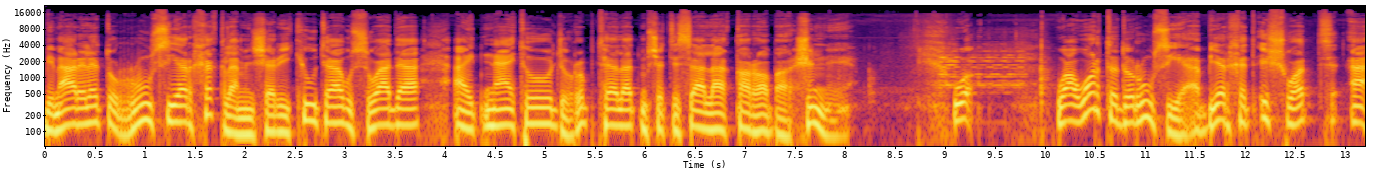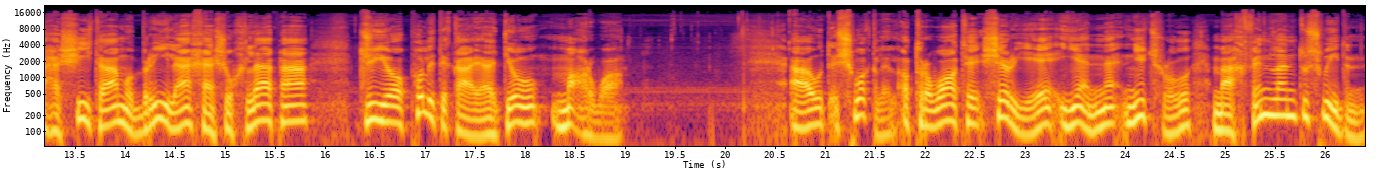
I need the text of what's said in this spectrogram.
بمعرلة روسيا رخقلة من شريكوتا والسوادة آيت نايتو جربتلت مشتسالة قرابة شني و وورتد روسيا بيرخت إشوت آهشيتا مبريلة خاشو خلابا جيوبوليتيقايا جو معروة أوت شوقل الأطروات شرية ين نيوترال مع فنلند وسويدن.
